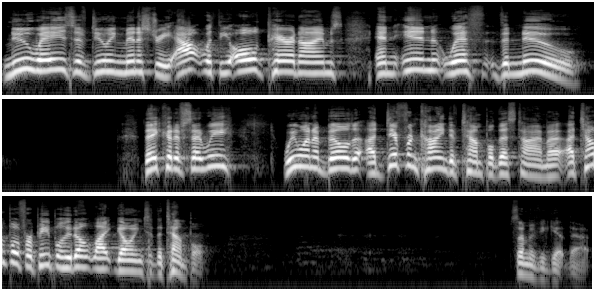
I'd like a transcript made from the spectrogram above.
new ways of doing ministry, out with the old paradigms and in with the new. They could have said, We, we want to build a different kind of temple this time, a, a temple for people who don't like going to the temple. Some of you get that.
